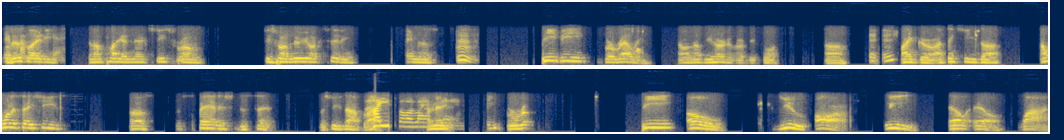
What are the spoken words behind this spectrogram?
They're Well, this lady that I'm playing next, she's from she's from New York City. Her name is Mm. Bibi Bourelly. I don't know if you heard of her before. Uh, Mm-mm. white girl. I think she's uh, I want to say she's uh Spanish descent, but she's not black. How you spell her last mean- name? B O U R E L L Y.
